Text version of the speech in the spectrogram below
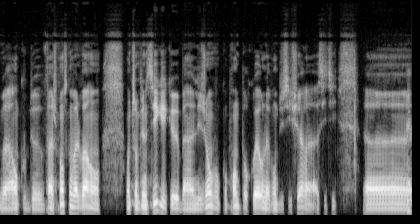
voilà, en coupe de enfin je pense qu'on va le voir en, en Champions League et que ben les gens vont comprendre pourquoi on l'a vendu si cher à, City. Euh,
